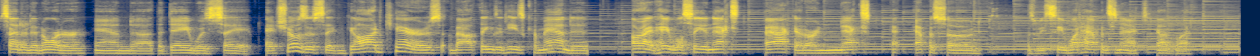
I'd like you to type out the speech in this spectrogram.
set it in order, and uh, the day was saved. It shows us that God cares about things that He's commanded. All right, hey, we'll see you next back at our next episode as we see what happens next. God bless.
